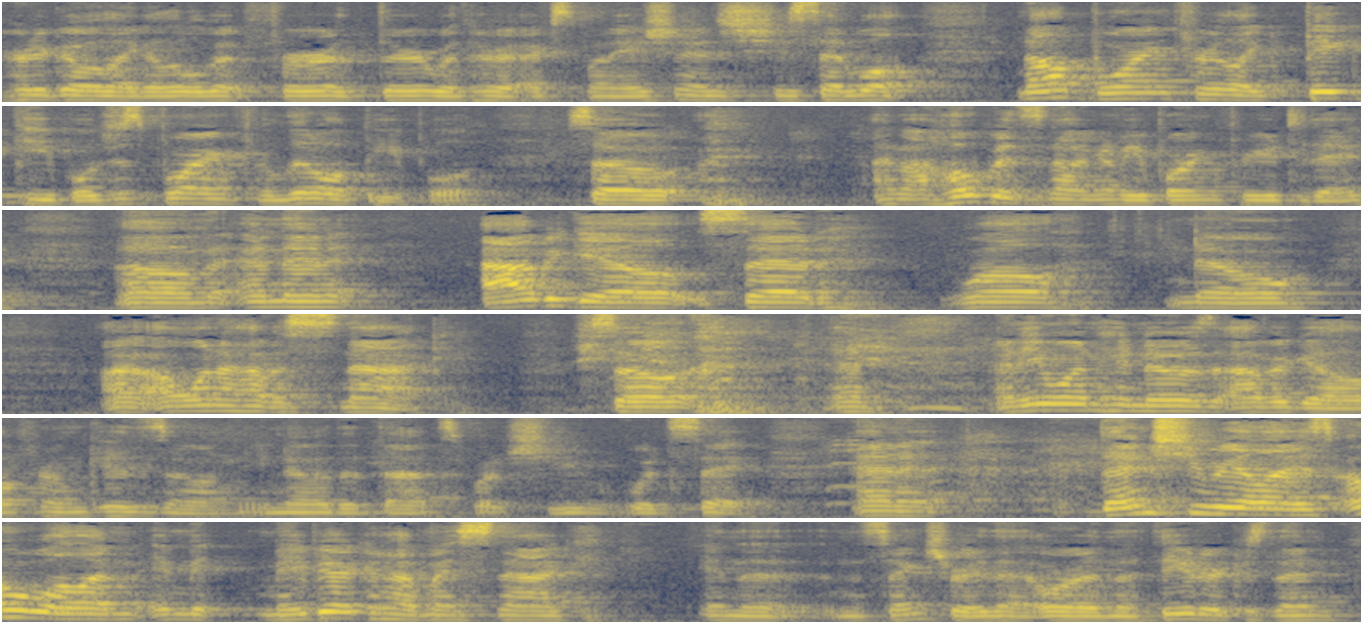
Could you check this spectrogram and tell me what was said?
her to go like a little bit further with her explanation, and she said, "Well, not boring for like big people, just boring for little people." So I hope it's not going to be boring for you today. Um, and then Abigail said, "Well, no, I, I want to have a snack." So, and anyone who knows Abigail from Kids Zone, you know that that's what she would say. And it, then she realized, oh well, I'm, maybe I could have my snack in the, in the sanctuary that, or in the theater because then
